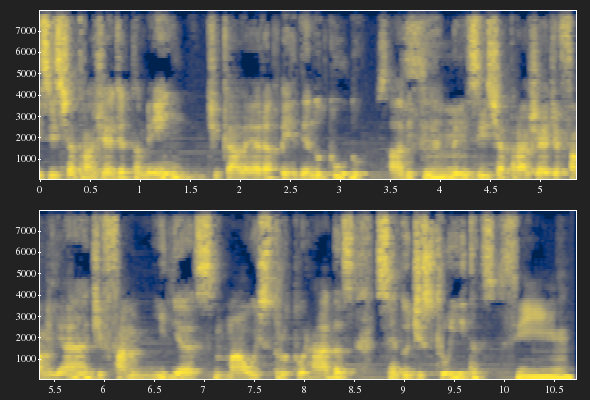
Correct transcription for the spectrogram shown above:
existe a tragédia também de galera perdendo tudo, sabe? Sim. Existe a tragédia familiar de famílias mal estruturadas sendo destruídas. Sim.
